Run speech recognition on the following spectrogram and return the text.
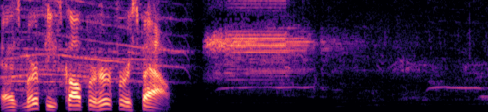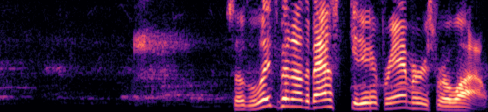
As Murphy's called for her first foul. So the lid's been on the basket here for Amherst for a while.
